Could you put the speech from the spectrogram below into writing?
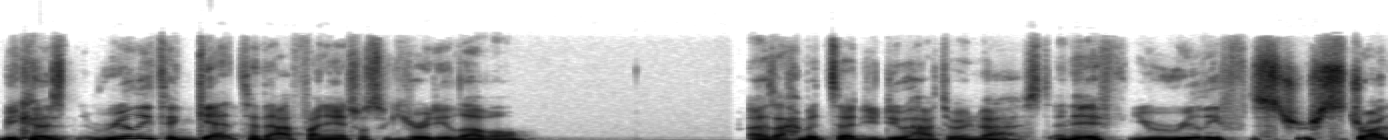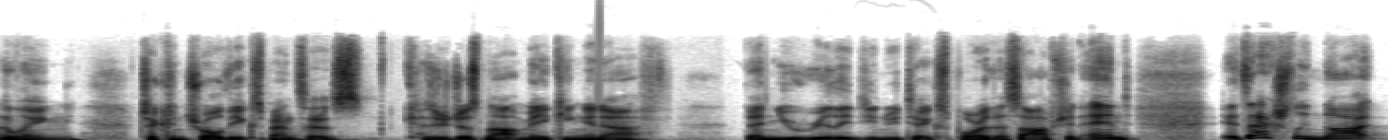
because really to get to that financial security level, as Ahmed said, you do have to invest. And if you're really str- struggling to control the expenses because you're just not making enough, then you really do need to explore this option. And it's actually not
